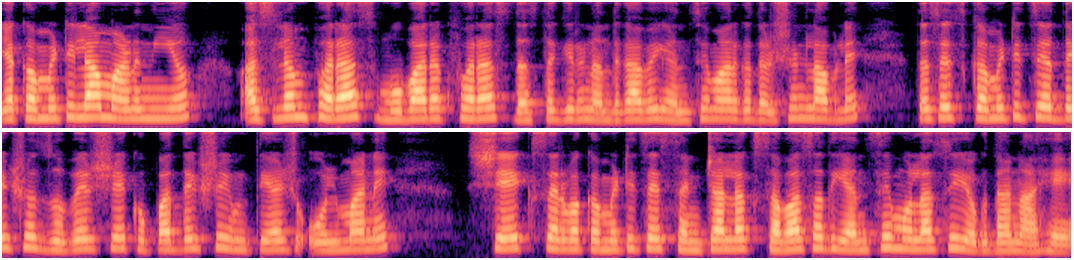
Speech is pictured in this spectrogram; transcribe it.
या कमिटीला माननीय असलम फरास मुबारक फरास दस्तगीर नंदगावे यांचे मार्गदर्शन लाभले. तसेच कमिटीचे अध्यक्ष जुबेर शेख उपाध्यक्ष इम्तियाज ओलमाने शेख सर्व कमिटीचे संचालक सभासद यांचे मोलाचे योगदान आहे.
